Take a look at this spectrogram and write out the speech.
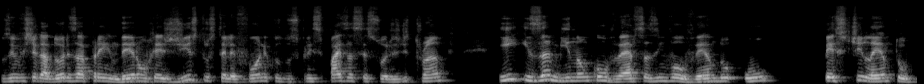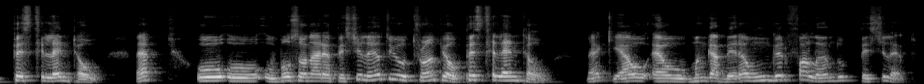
os investigadores apreenderam registros telefônicos dos principais assessores de Trump e examinam conversas envolvendo o pestilento, pestilento, né? O, o, o Bolsonaro é pestilento e o Trump é o pestilento, né? Que é o, é o mangabeira húngaro falando pestilento.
